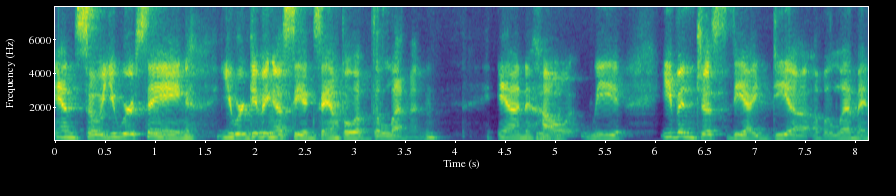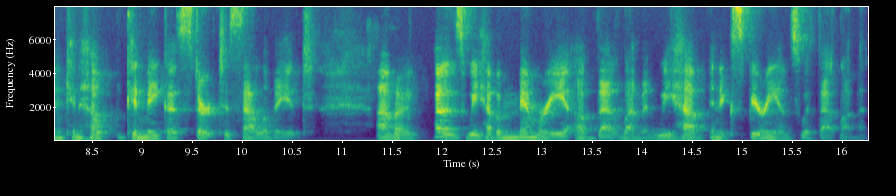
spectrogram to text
And so you were saying, you were giving us the example of the lemon and mm-hmm. how mm-hmm. we, even just the idea of a lemon can help, can make us start to salivate. Um, right. Because we have a memory of that lemon, we have an experience with that lemon.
